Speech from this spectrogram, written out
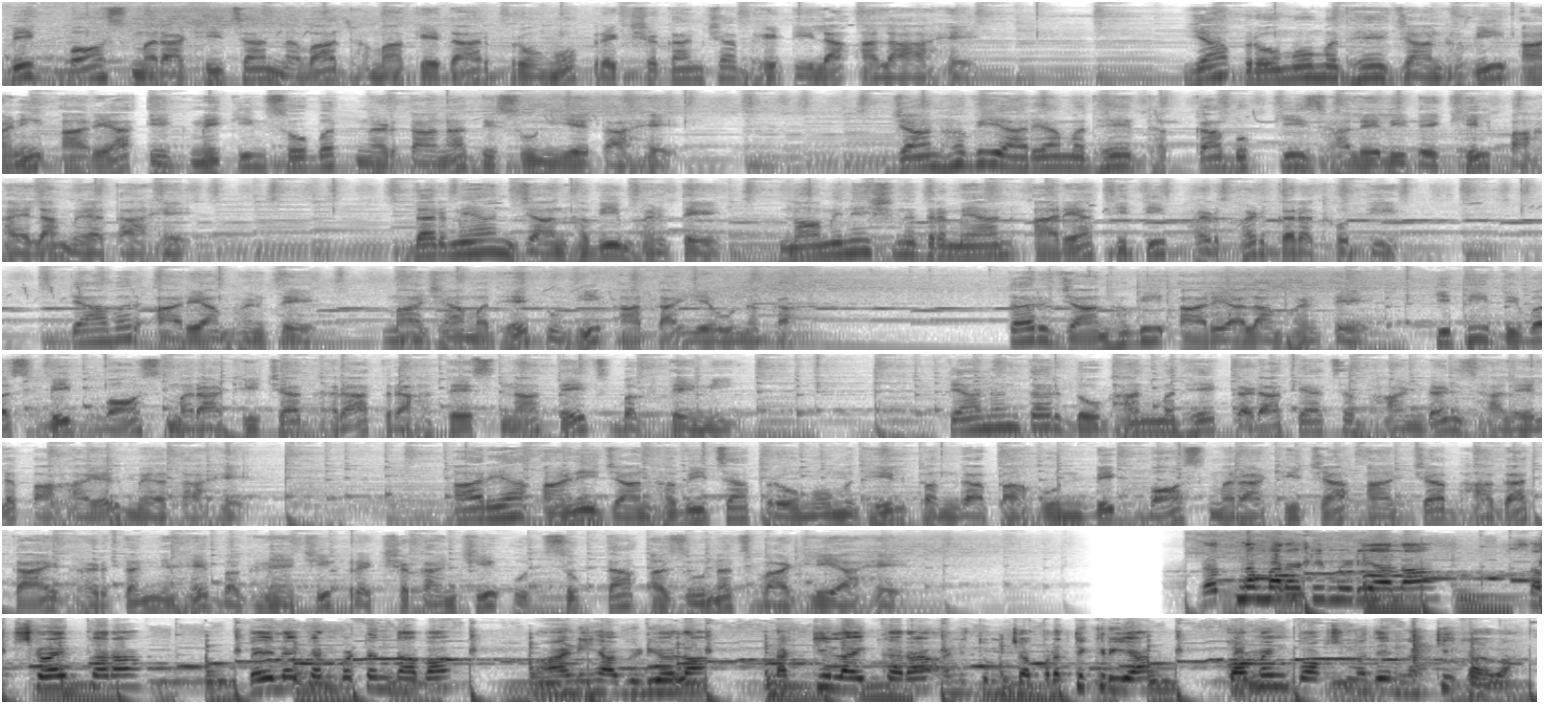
बिग बॉस मराठीचा नवा धमाकेदार प्रोमो प्रेक्षकांच्या भेटीला आला आहे. या प्रोमोमध्ये जान्हवी आणि आर्या एकमेकींसोबत नडताना दिसून येत आहे. जान्हवी आर्यामध्ये धक्काबुक्की झालेली देखील पाहायला मिळत आहे. दरम्यान जान्हवी म्हणते नॉमिनेशन दरम्यान आर्या किती फडफड करत होती. त्यावर आर्या म्हणते माझ्यामध्ये तुम्ही आता येऊ नका. तर जान्हवी आर्याला म्हणते किती दिवस बिग बॉस मराठीच्या घरात राहतेस ना तेच बघते मी. त्यानंतर दोघांमध्ये कडाक्याचं भांडण झालेलं पाहायला मिळत आहे. आर्या आणि जान्हवीचा प्रोमोमधील पंगा पाहून बिग बॉस मराठीच्या आजच्या भागात काय घडतन्य हे बघण्याची प्रेक्षकांची उत्सुकता अजूनच वाढली आहे. रत्न मराठी मीडियाला सबस्क्राईब करा बेल आयकन बटन दाबा आणि ह्या व्हिडिओला नक्की लाईक करा आणि तुमच्या प्रतिक्रिया कॉमेंट बॉक्समध्ये नक्की कळवा.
